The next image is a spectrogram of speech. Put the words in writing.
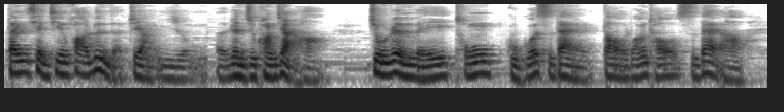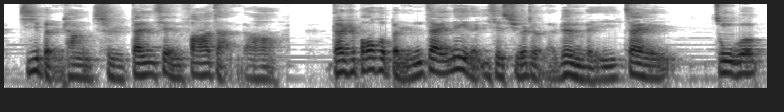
单线进化论的这样一种呃认知框架哈，就认为从古国时代到王朝时代啊，基本上是单线发展的哈。但是包括本人在内的一些学者呢，认为在中国。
